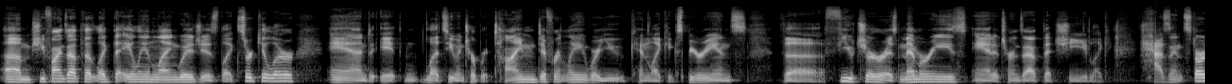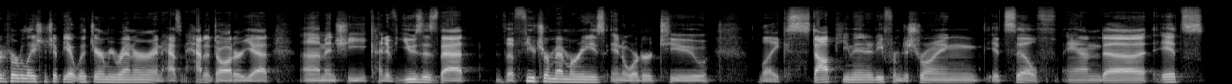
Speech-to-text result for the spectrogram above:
Um, she finds out that like the alien language is like circular and it lets you interpret time differently, where you can like experience the future as memories. And it turns out that she like hasn't started her relationship yet with Jeremy Renner and hasn't had a daughter yet. Um, and she kind of uses that the future memories in order to like stop humanity from destroying itself and uh, it's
